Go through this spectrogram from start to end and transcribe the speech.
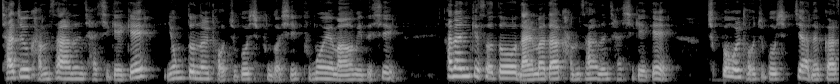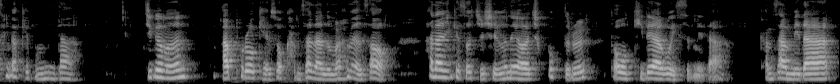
자주 감사하는 자식에게 용돈을 더 주고 싶은 것이 부모의 마음이듯이 하나님께서도 날마다 감사하는 자식에게 축복을 더 주고 싶지 않을까 생각해 봅니다. 지금은 앞으로 계속 감사 나눔을 하면서 하나님께서 주실 은혜와 축복들을 더욱 기대하고 있습니다. 감사합니다.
